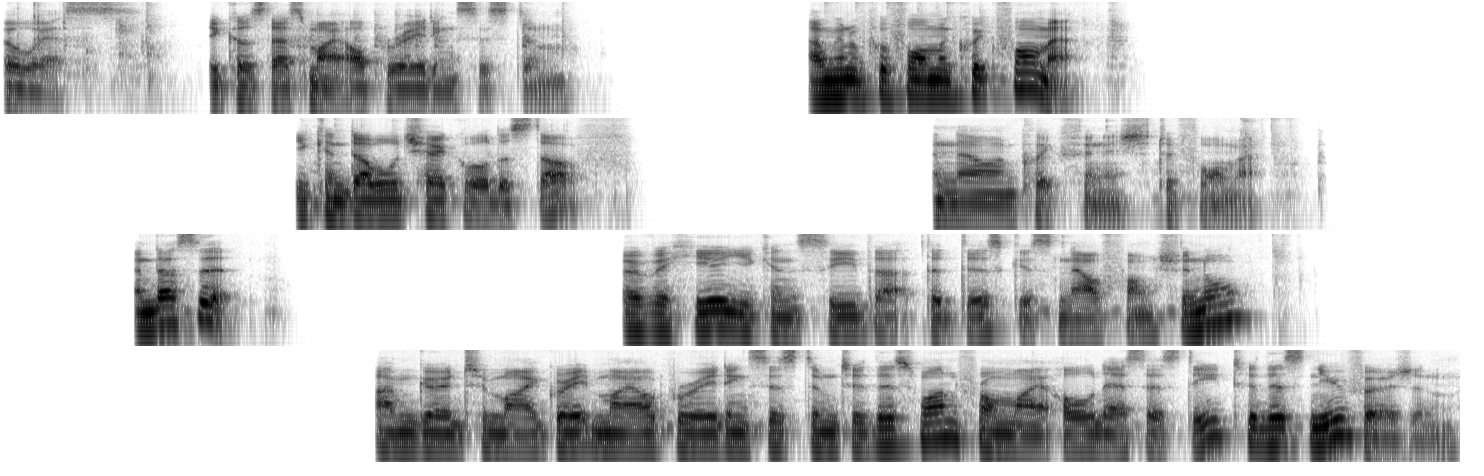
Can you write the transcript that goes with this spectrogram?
OS because that's my operating system. I'm going to perform a quick format. You can double check all the stuff. And now I'm click finish to format. And that's it. Over here, you can see that the disk is now functional. I'm going to migrate my operating system to this one from my old SSD to this new version.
